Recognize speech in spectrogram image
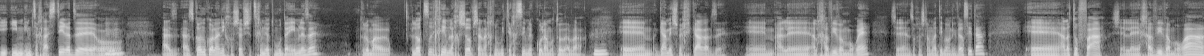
אם, אם צריך להסתיר את זה, או... Mm-hmm. אז, אז קודם כל, אני חושב שצריכים להיות מודעים לזה. כלומר, לא צריכים לחשוב שאנחנו מתייחסים לכולם אותו דבר. Mm-hmm. גם יש מחקר על זה, אמ, על, אה, על חביב המורה, שאני זוכר שלמדתי באוניברסיטה, אה, על התופעה של אה, חביב המורה,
